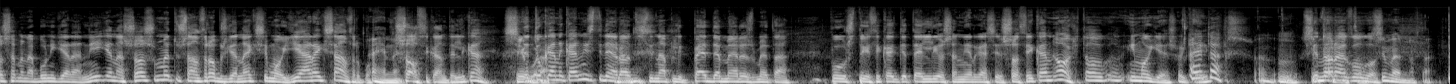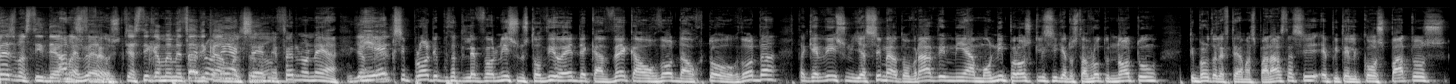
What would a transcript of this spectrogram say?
Μπαζώσαμε να μπουν οι γερανοί για να σώσουμε τους ανθρώπους. Για να έχεις συμμογή, άρα έχεις άνθρωπο. Ε, ναι. Σώθηκαν τελικά. Σίγουρα. Δεν του έκανε κανείς την ερώτηση στην απλή πέντε μέρες μετά που στήθηκαν και τελείωσαν οι εργασίες. Σωθήκαν, όχι, το, οι μογέ. Ε, εντάξει. Και Συμβαίνουν τώρα αυτά, αγωγό. Συμβαίνουν αυτά. Πες μας τι ιδέα Α, μα ναι, φέρνει. βεβαίως. Πιαστήκαμε με τα Φέρνω δικά νέα, μας. ξένε, φέρνω νέα. Για Οι πες. έξι πρώτοι που θα τηλεφωνήσουν στο 211-10-80-880 θα κερδίσουν για σήμερα το βράδυ μια μονή πρόσκληση για το Σταυρό του Νότου, την πρώτη τελευταία μας παράσταση. Επιτελικός πάτος,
